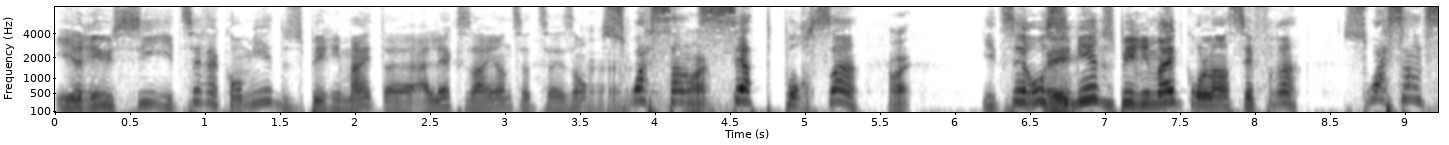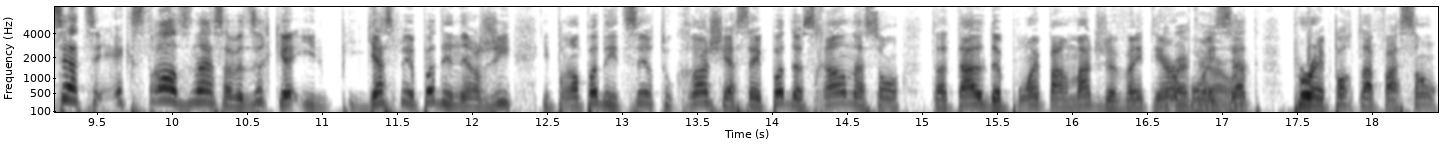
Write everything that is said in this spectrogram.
Il réussit. Il tire à combien du périmètre, euh, Alex Zion, cette saison? Euh, 67 Ouais. Il tire aussi Et- bien du périmètre qu'au lancer franc. 67, c'est extraordinaire. Ça veut dire qu'il ne gaspille pas d'énergie. Il prend pas des tirs tout croche. Il essaie pas de se rendre à son total de points par match de 21,7, ouais. peu importe la façon.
